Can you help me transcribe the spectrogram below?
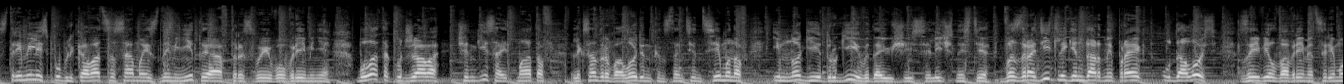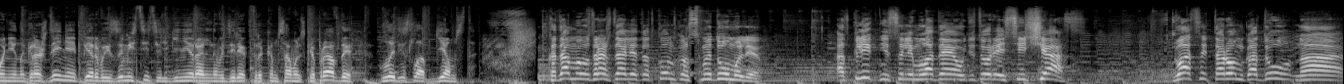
стремились публиковаться самые знаменитые авторы своего времени. Булата Куджава, Чингис Айтматов, Александр Володин, Константин Симонов и многие другие выдающиеся личности. Возродить легендарный проект удалось, заявил во время церемонии награждения первый заместитель генерального директора «Комсомольской правды» Владислав Гемст. Когда мы возрождали этот конкурс, мы думали, откликнется ли молодая аудитория сейчас, в 22 году, на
